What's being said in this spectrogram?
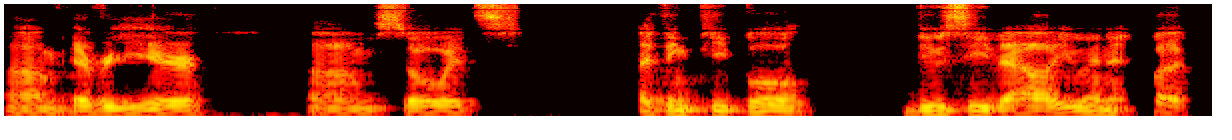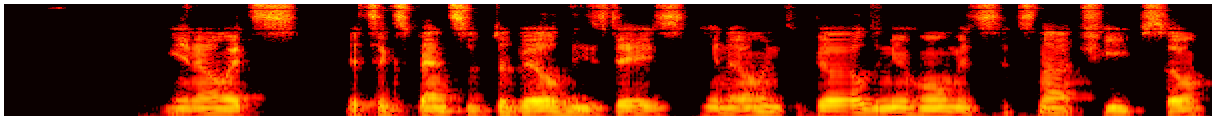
um, every year. Um, so it's I think people do see value in it, but you know, it's it's expensive to build these days, you know, and to build a new home, it's it's not cheap. So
